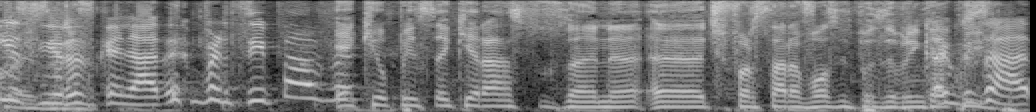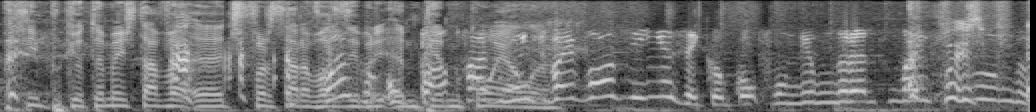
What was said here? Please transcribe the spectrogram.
E a senhora se calhar participava. É que eu pensei que era a Susana a disfarçar a voz e depois a brincar A comigo. gozar. Sim, porque eu também estava a disfarçar a voz e a, meter-me faz com muito ela. bem vozinhas, é que eu confundi-me durante meio Pois. segundo.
